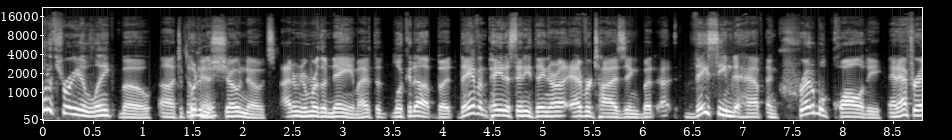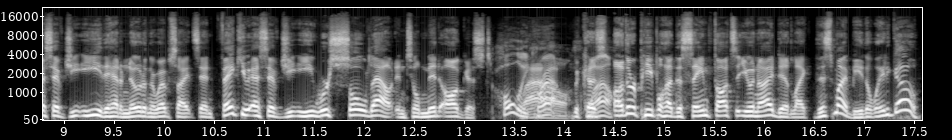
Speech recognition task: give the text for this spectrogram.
going to throw you a link, Bo, uh, to put in the show notes. I don't remember their name. I have to look it up, but they haven't paid us anything. They're not advertising, but uh, they seem to have incredible quality. And after SFGE, they had a note on their website saying, "Thank you, SFGE. We're sold out until mid August." Holy Wow. crap. because Wow. other people had the same thoughts that you and I did. Like, this might be the way to go.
